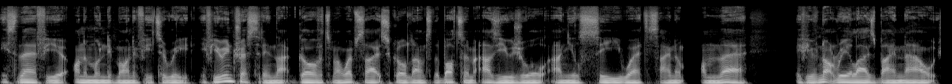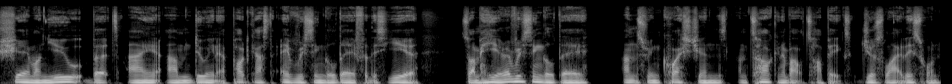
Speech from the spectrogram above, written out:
it's there for you on a Monday morning for you to read. If you're interested in that, go over to my website, scroll down to the bottom as usual, and you'll see where to sign up on there. If you've not realized by now, shame on you, but I am doing a podcast every single day for this year. So I'm here every single day answering questions and talking about topics just like this one.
